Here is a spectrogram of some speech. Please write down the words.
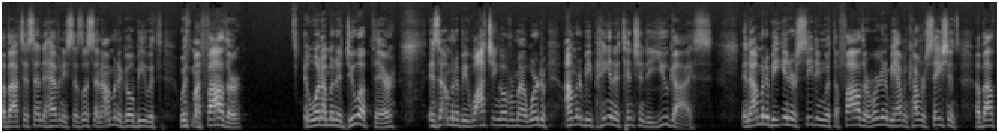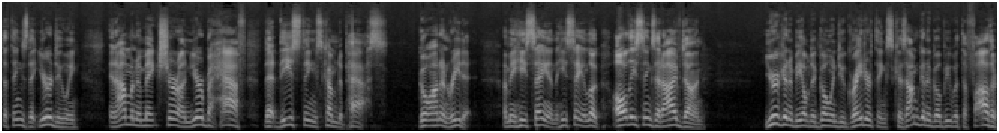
about to ascend to heaven. He says, Listen, I'm going to go be with, with my Father. And what I'm going to do up there is I'm going to be watching over my word. I'm going to be paying attention to you guys. And I'm going to be interceding with the Father. We're going to be having conversations about the things that you're doing. And I'm going to make sure on your behalf that these things come to pass. Go on and read it. I mean, he's saying, he's saying, look, all these things that I've done, you're going to be able to go and do greater things because I'm going to go be with the Father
